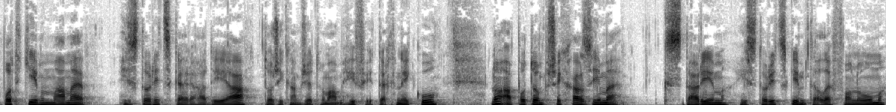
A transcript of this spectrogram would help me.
Pod tím máme historické rádia, to říkám, že to mám HIFI techniku. No a potom přicházíme k starým historickým telefonům,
